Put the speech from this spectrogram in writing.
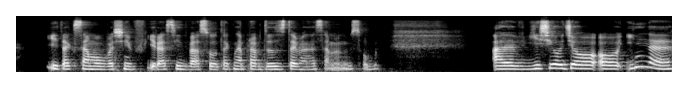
I tak samo właśnie w Irasi 2 są tak naprawdę zostawione samym sobie. A jeśli chodzi o, o, inne,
